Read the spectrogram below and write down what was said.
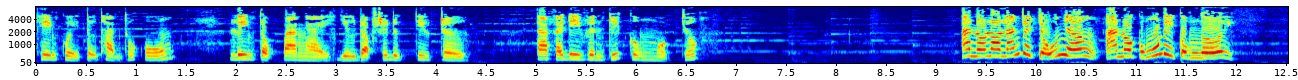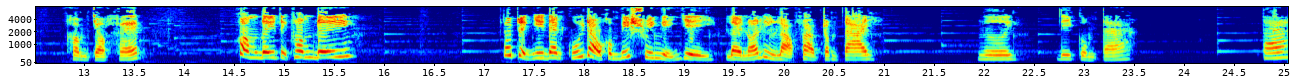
thiên quỳ tử thành thuốc uống. Liên tục ba ngày, dư độc sẽ được tiêu trừ. Ta phải đi Vinh Tuyết Cung một chút. Ano lo lắng cho chủ nhân, Ano cũng muốn đi cùng người. Không cho phép. Không đi thì không đi. Tô Trịnh Nhi đang cúi đầu không biết suy nghĩ gì, lời nói liền lọt vào trong tai. Ngươi, đi cùng ta. Ta?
